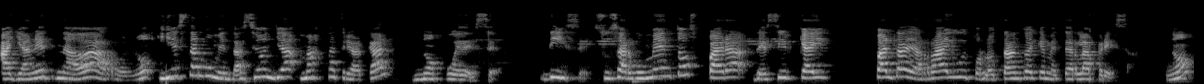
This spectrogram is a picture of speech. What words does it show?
a Janet Navarro, no? Y esta argumentación ya más patriarcal no puede ser. Dice sus argumentos para decir que hay falta de arraigo y por lo tanto hay que meterla presa, ¿no?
